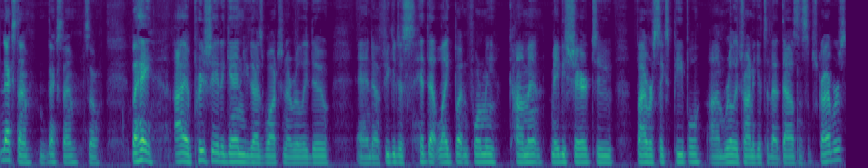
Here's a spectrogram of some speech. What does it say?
next time, next time. So, but hey, I appreciate again you guys watching. I really do. And uh, if you could just hit that like button for me, comment, maybe share to five or six people. I'm really trying to get to that thousand subscribers.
